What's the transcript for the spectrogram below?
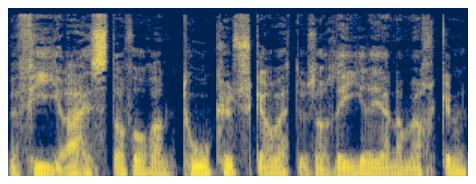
med fire hester foran, to kusker, vet du, som rir gjennom mørken.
